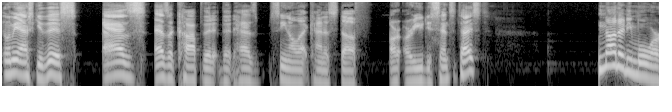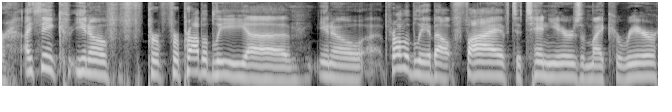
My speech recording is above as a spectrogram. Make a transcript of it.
Let me ask you this: as as a cop that that has seen all that kind of stuff, are are you desensitized? Not anymore. I think you know f- for, for probably uh, you know probably about five to ten years of my career,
